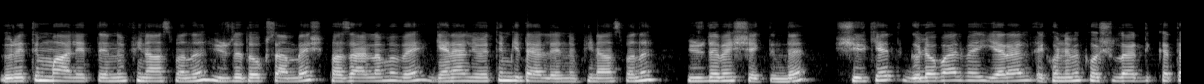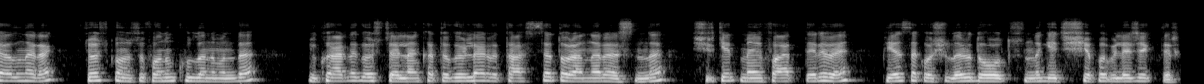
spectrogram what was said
üretim maliyetlerinin finansmanı %95, pazarlama ve genel yönetim giderlerinin finansmanı %5 şeklinde. Şirket global ve yerel ekonomik koşullar dikkate alınarak söz konusu fonun kullanımında yukarıda gösterilen kategoriler ve tahsisat oranları arasında şirket menfaatleri ve piyasa koşulları doğrultusunda geçiş yapabilecektir.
